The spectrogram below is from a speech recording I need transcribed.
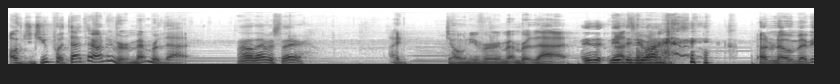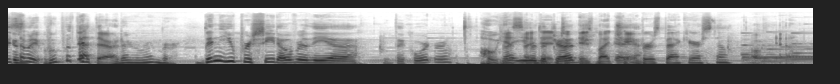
Oh, did you put that there? I don't even remember that. Oh, that was there. I don't even remember that. Neither, neither do. I. I don't know. Maybe somebody who put that there. I don't remember. Didn't you proceed over the uh, the courtroom? Oh yes, I did. judge? Is my Yeah, yeah. chambers back here still? Oh yeah.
